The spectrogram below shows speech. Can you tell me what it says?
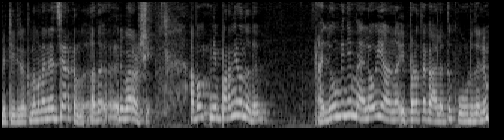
മെറ്റീരിയലൊക്കെ നമ്മൾ അതിനകത്ത് ചേർക്കുന്നത്. അത് ഒരു വേറെ വിഷയം അപ്പം ഞാൻ പറഞ്ഞു വന്നത് അലൂമിനിയം അലോയ് ആണ് ഇപ്പോഴത്തെ കാലത്ത് കൂടുതലും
